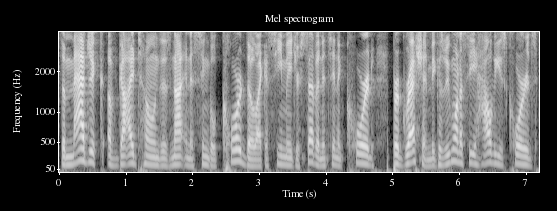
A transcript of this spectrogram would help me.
the magic of guide tones is not in a single chord, though, like a C major 7. It's in a chord progression because we want to see how these chords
